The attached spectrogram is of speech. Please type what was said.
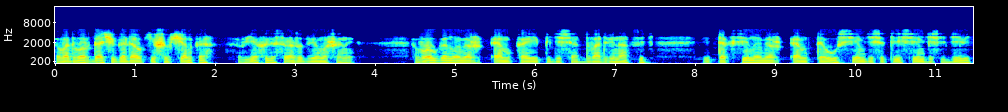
во двор дачи гадалки Шевченко въехали сразу две машины. «Волга» номер МКИ 5212 и такси номер МТУ 7379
